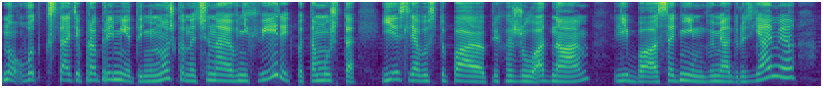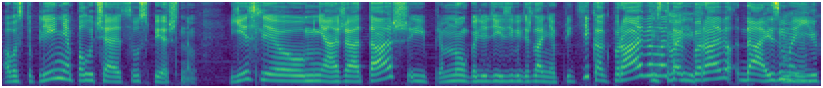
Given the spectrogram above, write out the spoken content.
Ну, вот, кстати, про приметы. Немножко начинаю в них верить, потому что если я выступаю, прихожу одна, либо с одним-двумя друзьями, а выступление получается успешным. Если у меня ажиотаж, и прям много людей изъявили желание прийти, как правило, Из как твоих? правило, да, из Мгм. моих,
